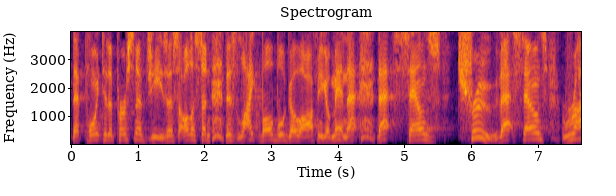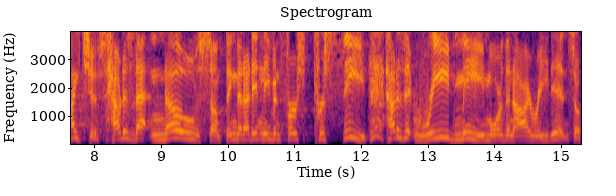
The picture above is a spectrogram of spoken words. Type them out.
that point to the person of Jesus, all of a sudden this light bulb will go off and you go, man, that, that sounds true. That sounds righteous. How does that know something that I didn't even first perceive? How does it read me more than I read it? So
